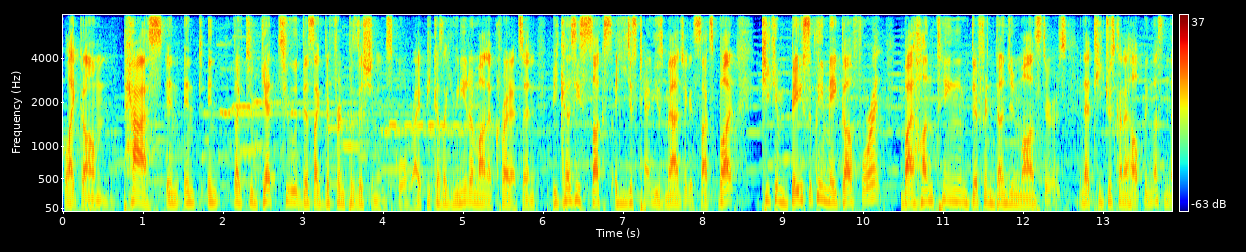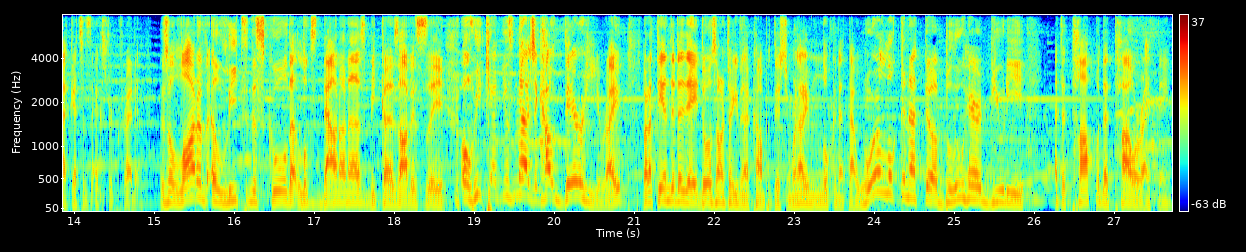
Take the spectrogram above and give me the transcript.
like um pass in, in in like to get to this like different position in school right? Because like you need amount of credits and because he sucks he just can't use magic it sucks. But he can basically make up for it by hunting different dungeon monsters and that teacher's kind of helping us and that gets us extra credit. There's a lot of elites in the school that looks down on us because obviously oh he can't use magic how dare he right? But at the end of the day those aren't even a competition. We're not even looking at that. We're looking at the blue haired beauty at the top of the tower, I think.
